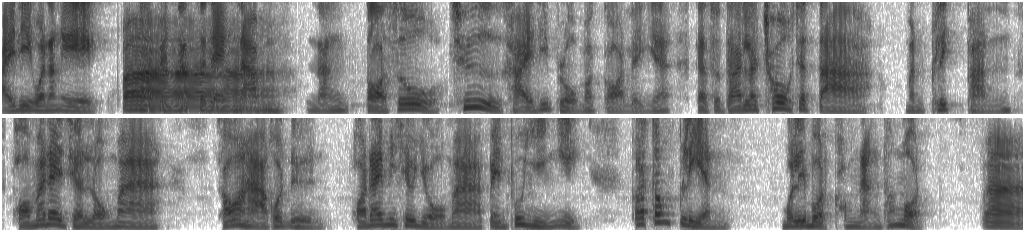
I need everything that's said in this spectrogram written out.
ายดีกว่านางเอกอ่าถ้าเป็นนักแสดงนำอ่าหนังต่อสู้ ชื่อใครที่โผล่มาก่อนอะไรเงี้ย แต่สุดท้ายแล้วโชคชะตามันพลิกผัน พอไม่ได้เฉินหลงมา เขาหาคนอื่น พอได้มิเชลโยมาเป็นผู้หญิงอีก ก็ต้องเปลี่ยนบริบทของหนังทั้งหมดอ่า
